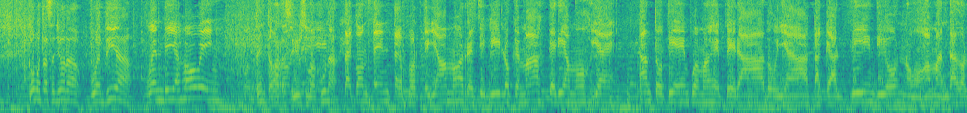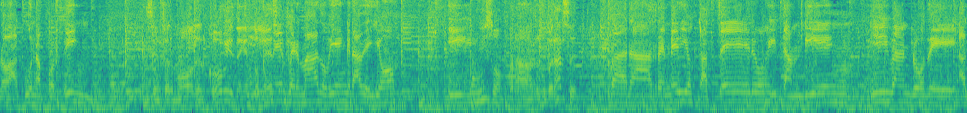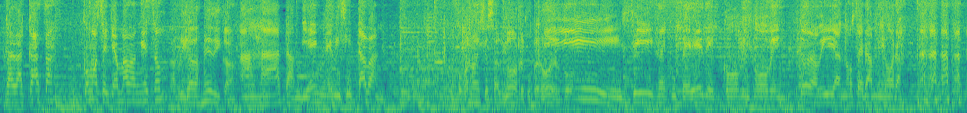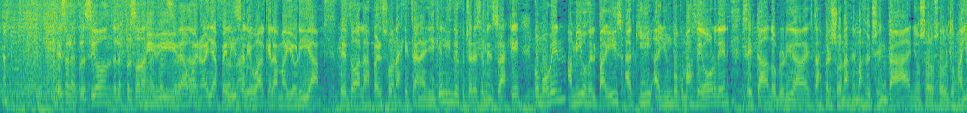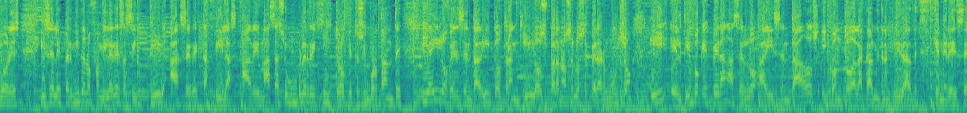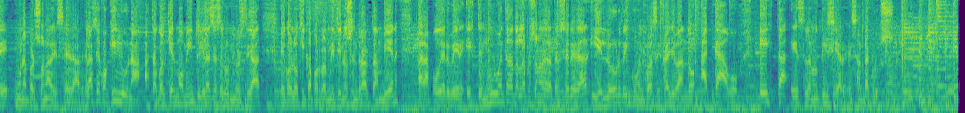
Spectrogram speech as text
¿Cómo está señora? Buen día. Buen día, joven. ¿Contenta? ¿Va a recibir su vacuna? Está contenta porque ya vamos a recibir lo que más queríamos ya tanto tiempo hemos esperado ya hasta que al fin Dios nos ha mandado la vacuna por fin. ¿Se enfermó del COVID en estos meses? Me he enfermado bien grave yo. Y ¿Cómo hizo para recuperarse? Para remedios caseros y también iban los de a cada casa, ¿cómo se llamaban eso? Las brigadas médicas. Ajá, también me visitaban. Lo bueno es que salió, recuperó del COVID. Sí, sí, recuperé del COVID, joven. Todavía no será mi hora. Esa es la expresión de las personas Mi la vida, bueno, ella feliz Fernando. al igual que la mayoría de todas las personas que están allí. Qué lindo escuchar ese mensaje. Como ven, amigos del país, aquí hay un poco más de orden. Se está dando prioridad a estas personas de más de 80 años, a los adultos mayores, y se les permite a los familiares asistir a hacer estas filas. Además, hacen un preregistro, que esto es importante, y ahí los ven sentaditos, tranquilos, para no hacerlos esperar mucho, y el tiempo que esperan, hacerlo ahí, sentados y con toda la calma y tranquilidad que merece una persona de esa edad. Gracias, Joaquín Luna, hasta cualquier momento, y gracias a la Universidad Ecológica por permitirnos entrar también para poder ver este muy buen trato a la persona de la tercera edad y el orden con el cual se está llevando a cabo. Esta es la noticia desde Santa Cruz.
